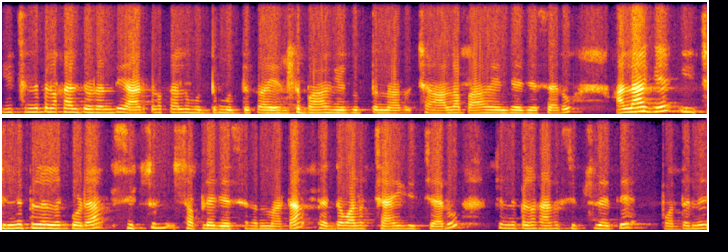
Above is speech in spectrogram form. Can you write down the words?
ఈ చిన్నపిల్లకాయలు చూడండి ఆడపిల్లకాయలు ముద్దు ముద్దుగా ఎంత బాగా ఎగురుతున్నారు చాలా బాగా ఎంజాయ్ చేశారు. అలాగే ఈ చిన్నపిల్లలకు కూడా సిప్స్లు సప్లై చేశారనమాట పెద్దవాళ్ళకి ఛాయ్ ఇచ్చారు. చిన్నపిల్లకాయలకు సిప్స్లు అయితే పొద్దున్నే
